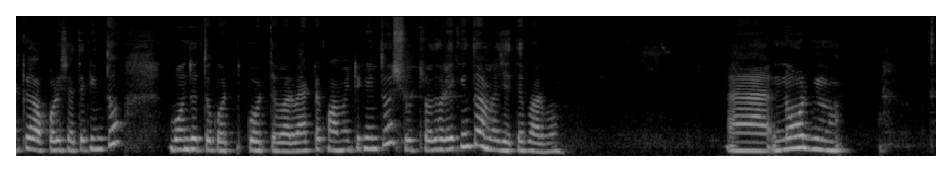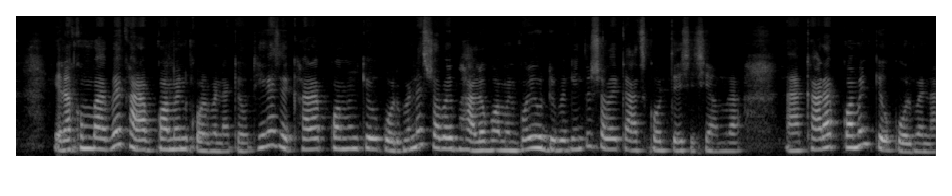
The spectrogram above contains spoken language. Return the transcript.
একে অপরের সাথে কিন্তু বন্ধুত্ব করতে পারব। একটা কমেন্টে কিন্তু সূত্র ধরে কিন্তু আমরা যেতে পারব। নো এরকমভাবে খারাপ কমেন্ট করবে না কেউ, ঠিক আছে? খারাপ কমেন্ট কেউ করবে না। সবাই ভালো কমেন্ট করে ইউটিউবে কিন্তু সবাই কাজ করতে এসেছি আমরা। খারাপ কমেন্ট কেউ করবে না।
